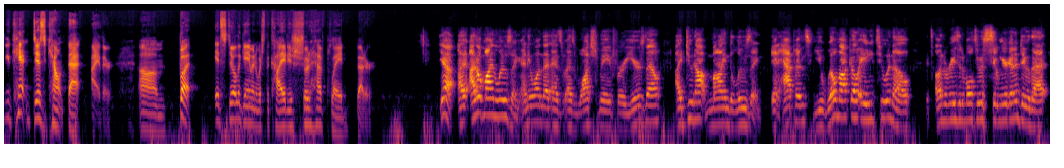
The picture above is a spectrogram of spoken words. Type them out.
you can't discount that either. Um, but it's still a game in which the Coyotes should have played better yeah, I, I don't mind losing. Anyone that has has watched me for years now, I do not mind losing. It happens. You will not go 82 and 0. It's unreasonable to assume you're going to do that.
